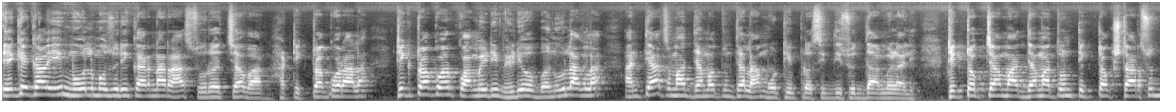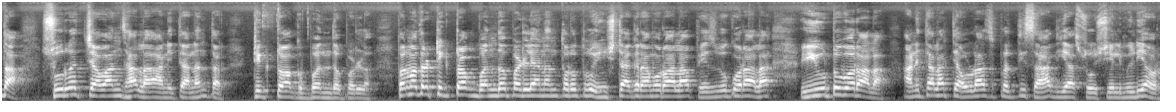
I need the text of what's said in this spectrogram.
एकेकाळी मोलमजुरी करणारा सूरज चव्हाण हा टिकटॉकवर आला. टिकटॉकवर कॉमेडी व्हिडिओ बनवू लागला आणि त्याच माध्यमातून त्याला मोठी प्रसिद्धीसुद्धा मिळाली. टिकटॉकच्या माध्यमातून टिकटॉक स्टारसुद्धा सूरज चव्हाण झाला आणि त्यानंतर टिकटॉक बंद पडलं. पण मात्र टिकटॉक बंद पडल्यानंतर तो इंस्टाग्रामवर आला फेसबुकवर आला यूट्यूबवर आला आणि त्याला तेवढाच प्रतिसाद या सोशल मीडियावर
